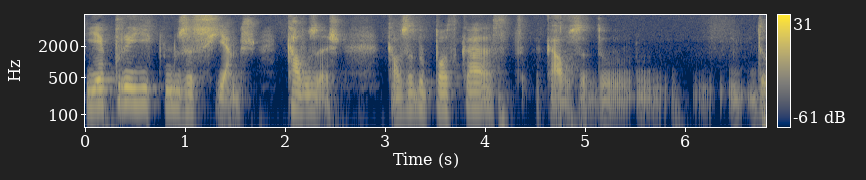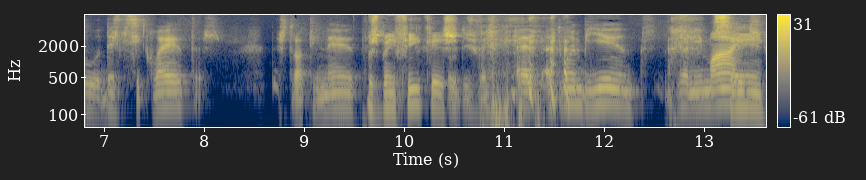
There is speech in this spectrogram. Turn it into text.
e é por aí que nos associamos. Causas. A causa do podcast, a causa do, do das bicicletas, das trotinetes. Os Benficas. Dos, a, a, do ambiente, dos animais. Sim.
